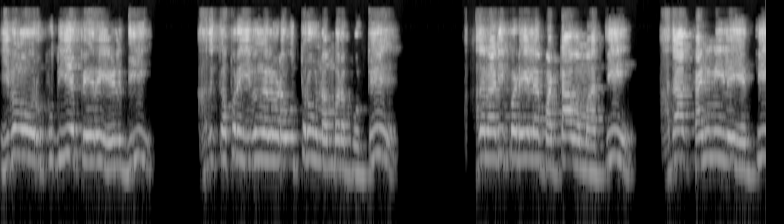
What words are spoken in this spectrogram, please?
இவங்க ஒரு புதிய பேரை எழுதி அதுக்கப்புறம் இவங்களோட உத்தரவு நம்பரை போட்டு அதன் அடிப்படையில பட்டாவை மாத்தி அதான் கணினியில ஏத்தி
